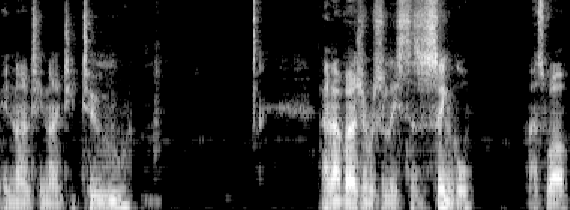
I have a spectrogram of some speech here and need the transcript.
in 1992. and that version was released as a single as well.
